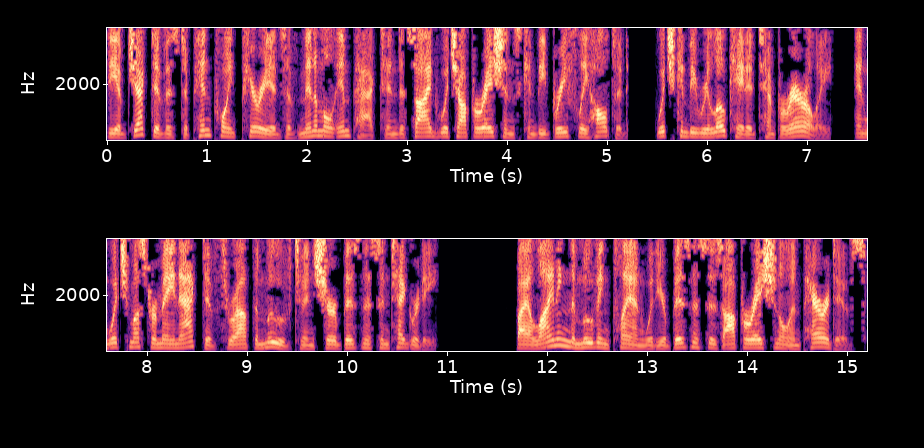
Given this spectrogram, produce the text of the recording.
The objective is to pinpoint periods of minimal impact and decide which operations can be briefly halted, which can be relocated temporarily, and which must remain active throughout the move to ensure business integrity. By aligning the moving plan with your business's operational imperatives,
